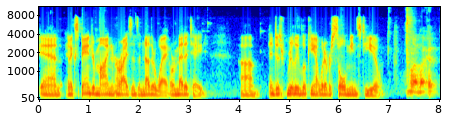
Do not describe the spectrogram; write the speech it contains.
and and expand your mind and horizons another way, or meditate, um, and just really looking at whatever soul means to you. Oh, I like it.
